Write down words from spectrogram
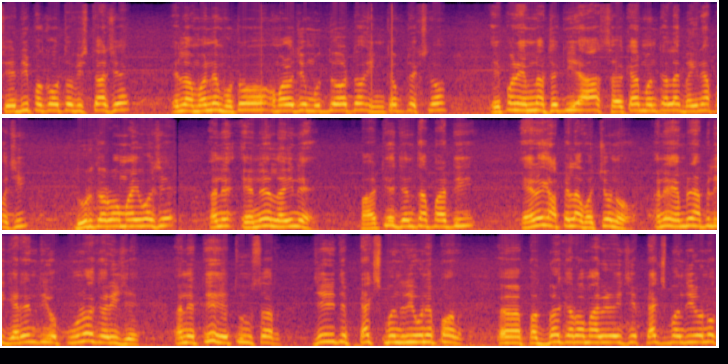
શેરડી પકવતો વિસ્તાર છે, એટલે અમને મોટો અમારો જે મુદ્દો હતો ઇન્કમ ટેક્સનો એ પણ એમના થકી આ સહકાર મંત્રાલય બન્યા પછી દૂર કરવામાં આવ્યો છે. અને એને લઈને ભારતીય જનતા પાર્ટી એને આપેલા વચનો અને એમણે આપેલી ગેરંટીઓ પૂર્ણ કરી છે અને તે હેતુસર જે રીતે પેક્સ બંધરીઓને પણ પગભર કરવામાં આવી રહી છે. પેક્સ બંધીઓનો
